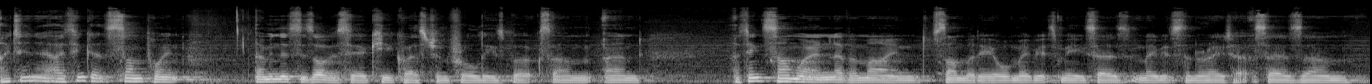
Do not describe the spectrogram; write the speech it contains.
I don't know. I think at some point I mean, this is obviously a key question for all these books, um, and I think somewhere in Nevermind, somebody, or maybe it's me, says, maybe it's the narrator, says um,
